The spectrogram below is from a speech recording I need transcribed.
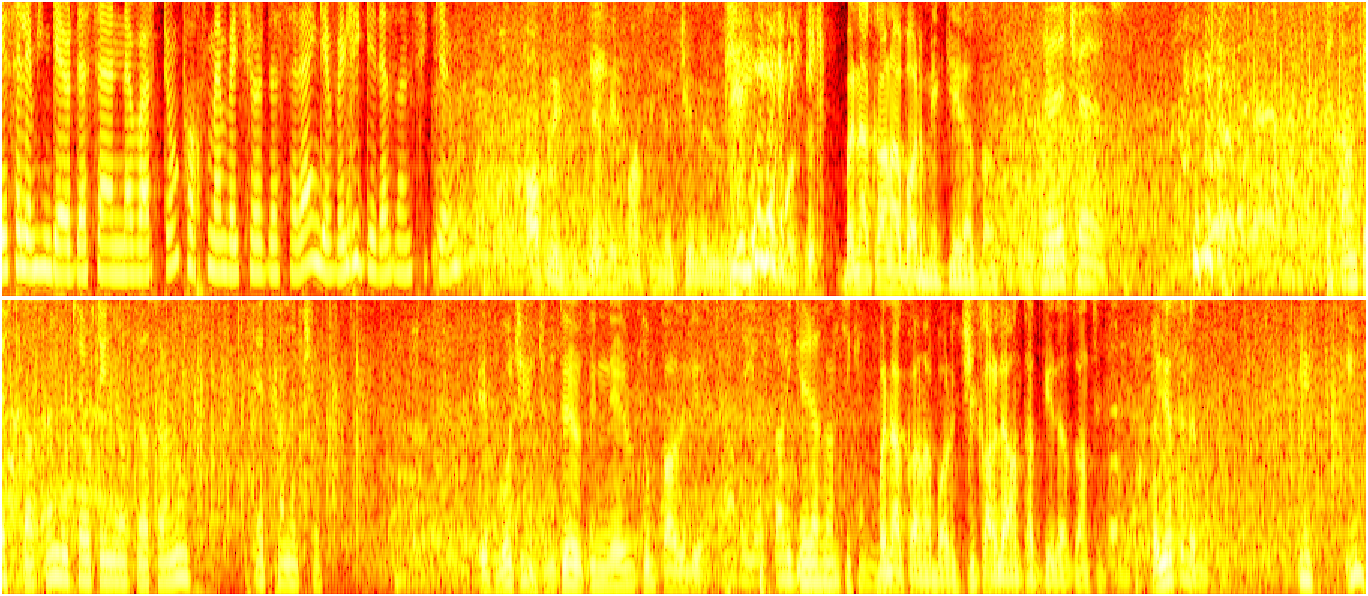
Ես էլ եմ 5-րդ դասարանն ավարտում, փոխվում եմ 6-րդ դասարան եւ էլի գերազանցիկ եմ։ ապրեք դե մեր մասին էլ չեմ էլ ուզում որտեղ բնականաբար մենք գերազանցիկ ենք։ Դե չէ։ Ես անկեղծ կասեմ 8-րդ 9-րդ դասարանում այդքան էլ չէ։ Այդ ոչինչ 8-9-ում կարելի է։ Ահա դե 7 տարի գերազանցիկ եմ։ Բնականաբար չի կարելի անդադ գերազանցիկ։ Բայց ես էլ եմ Իսկ ինչ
